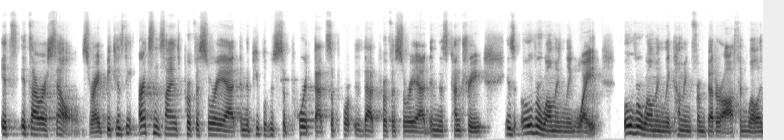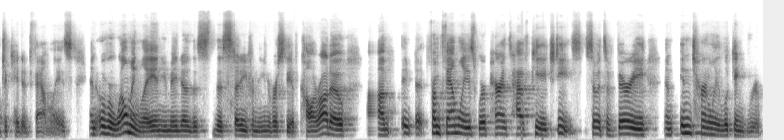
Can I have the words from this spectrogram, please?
it's it's ourselves right because the arts and science professoriate and the people who support that support that professoriate in this country is overwhelmingly white overwhelmingly coming from better off and well-educated families. And overwhelmingly, and you may know this, this study from the University of Colorado, um, it, from families where parents have PhDs. So it's a very an internally looking group.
